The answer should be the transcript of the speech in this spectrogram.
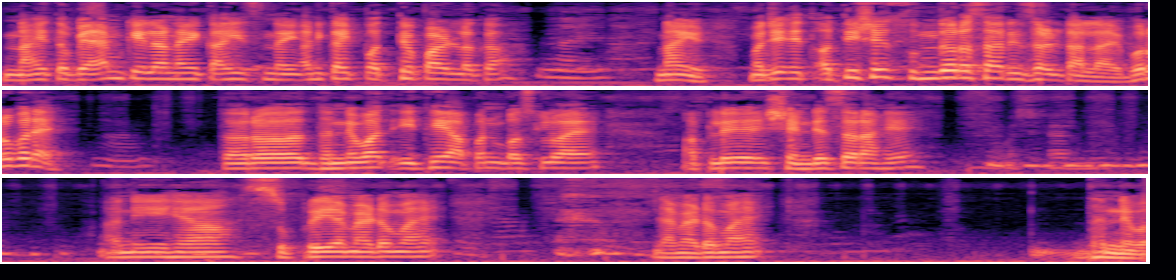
नाही तर व्यायाम केला नाही काहीच नाही. आणि काही पथ्य पाळलं का? नाही. नाही. म्हणजे एक अतिशय सुंदर असा रिझल्ट आला आहे. बरोबर आहे. तर धन्यवाद. इथे आपण बसलो आहे. आपले शेंडे सर आहे. आणि ह्या सुप्रिया मॅडम आहे. या मॅडम आहे. धन्यवाद.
